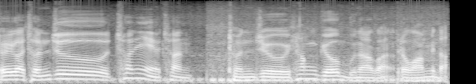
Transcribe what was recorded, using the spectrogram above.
여기가 전주 천이에요 천 전주 향교 문화관이라고 합니다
